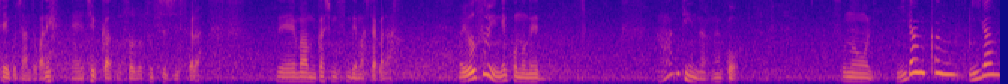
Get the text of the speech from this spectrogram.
聖子ちゃんとかね、えー、チェッカーズの相続通知ですから。でまあ昔も住んでましたから、まあ、要するにねこのね何て言うんだろうなこうその2段階2段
